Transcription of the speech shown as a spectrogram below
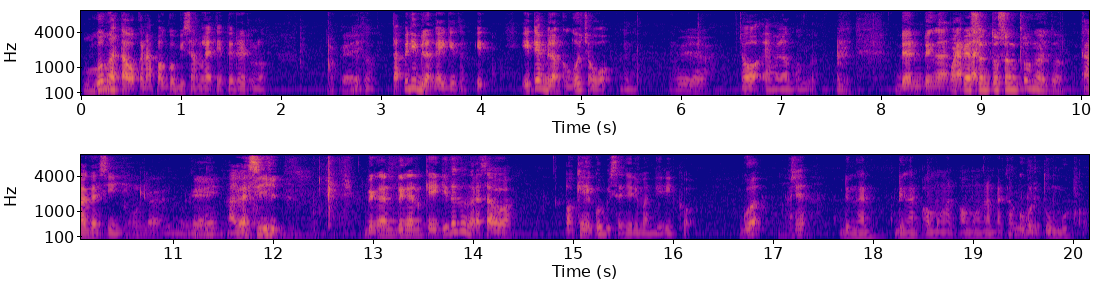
gue nggak tahu kenapa gue bisa ngeliat itu dari lo Oke. gitu tapi dia bilang kayak gitu It- itu yang bilang ke gue cowok gitu Oh iya. cowok yang bilang ke gue dan dengan Pakai kata sentuh-sentuh nggak tuh? kagak sih Enggak. Oke. kagak sih dengan dengan kayak gitu gue ngerasa bahwa oke gue bisa jadi mandiri kok gue maksudnya dengan dengan omongan-omongan mereka gue bertumbuh kok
